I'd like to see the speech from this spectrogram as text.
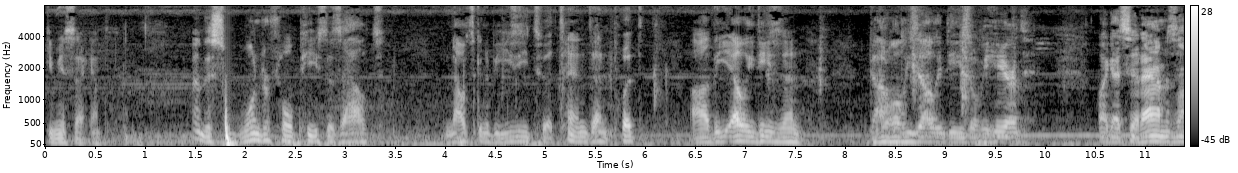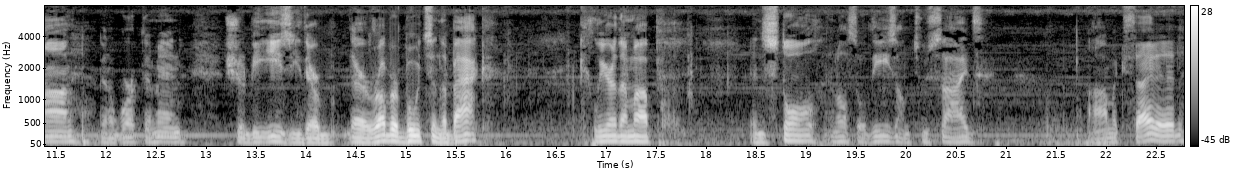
Give me a second. And this wonderful piece is out. Now it's gonna be easy to attend and put uh, the LEDs in. Got all these LEDs over here. Like I said, Amazon, gonna work them in. Should be easy. They're, they're rubber boots in the back. Clear them up, install, and also these on two sides. I'm excited.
